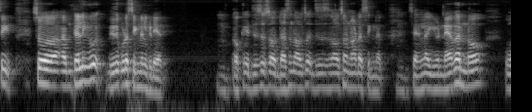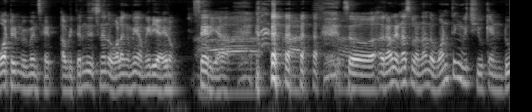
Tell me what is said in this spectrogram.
சி ஸோ ஐம் டெல்லிங் இது கூட சிக்னல் கிடையாது. Okay this is doesn't also this is also not a signal. சரிங்களா? You never know what in women's head அப்படி தெரிஞ்சிச்சுன்னா அந்த உலகமே அமைதியாயிரும். சரியா? ஸோ அதனால் என்ன சொல்லணும்னா the one thing which you can do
